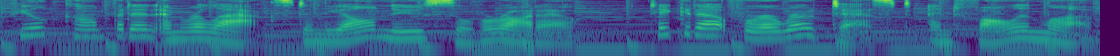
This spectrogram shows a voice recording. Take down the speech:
Feel confident and relaxed in the all-new Silverado. Take it out for a road test and fall in love.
